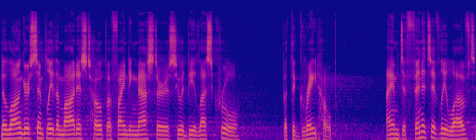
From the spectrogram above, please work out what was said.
no longer simply the modest hope of finding masters who would be less cruel, but the great hope. I am definitively loved,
